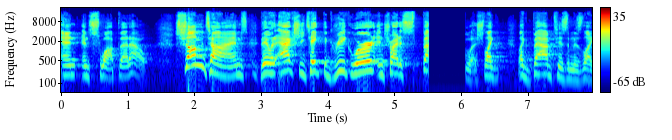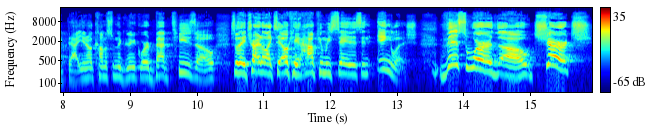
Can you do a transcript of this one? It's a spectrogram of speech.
and, and swap that out. Sometimes they would actually take the Greek word and try to spell English, like like baptism is like that. You know, it comes from the Greek word baptizo. So they try to like say, okay, how can we say this in English? This word, though, church,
